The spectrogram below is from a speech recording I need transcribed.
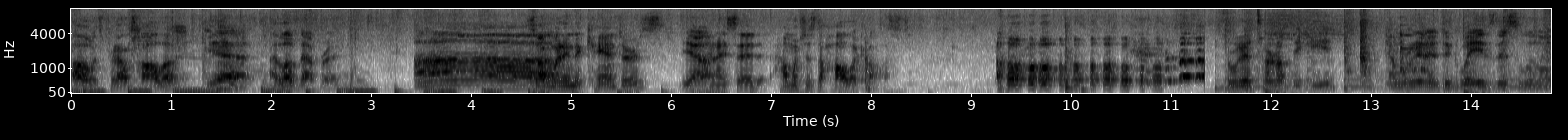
Oh, it's pronounced challah? Yeah. I love that bread. Ah. So I went into Canter's Yeah. and I said, how much is the Holocaust? Oh. so we're gonna turn up the heat and we're gonna deglaze this a little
